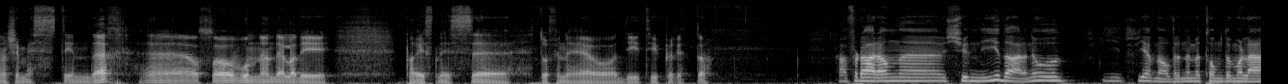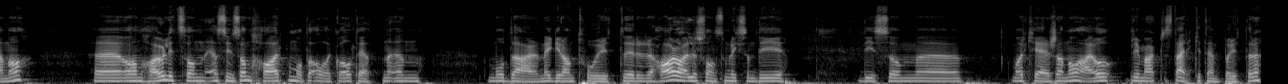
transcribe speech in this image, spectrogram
kanskje mest inn der. Eh, og så vunnet en del av de Paris-Nice, eh, Dauphiné og de typer ritter. Ja, for da er han 29. Eh, da er han jo jevnaldrende med Tom de Molay nå. Eh, og han har jo litt sånn Jeg syns han har på en måte alle kvalitetene en moderne Grand Tour-rytter har. Da. Eller sånn som liksom de, de som uh, markerer seg nå, er jo primært sterke temporyttere.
